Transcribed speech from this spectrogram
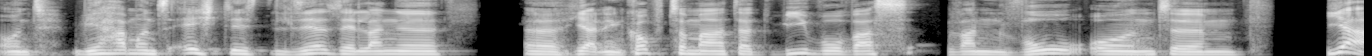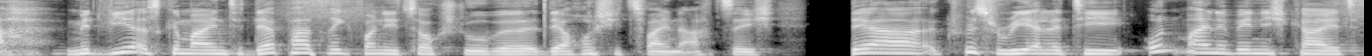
Und wir haben uns echt sehr, sehr lange äh, ja, den Kopf zermartert, wie, wo, was, wann, wo. Und ähm, ja, mit wir ist gemeint der Patrick von die Zockstube, der Hoshi82, der Chris Reality und meine Wenigkeit.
